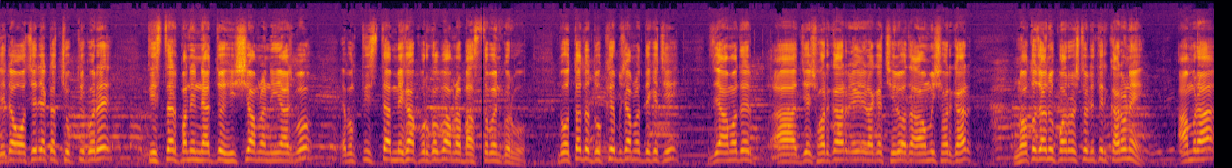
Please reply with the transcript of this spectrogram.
যেটা অচেরে একটা চুক্তি করে তিস্তার পানির ন্যায্য হিসেবে আমরা নিয়ে আসব এবং তিস্তা মেঘা প্রকল্প আমরা বাস্তবায়ন করব। অত্যন্ত দুঃখের বিষয় আমরা দেখেছি যে আমাদের যে সরকার এর আগে ছিল, অর্থাৎ আওয়ামী সরকার, নতজানু পররাষ্ট্র নীতির কারণে আমরা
